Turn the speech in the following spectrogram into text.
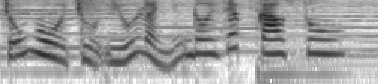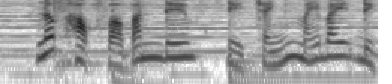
Chỗ ngồi chủ yếu là những đôi dép cao su, lớp học vào ban đêm để tránh máy bay địch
